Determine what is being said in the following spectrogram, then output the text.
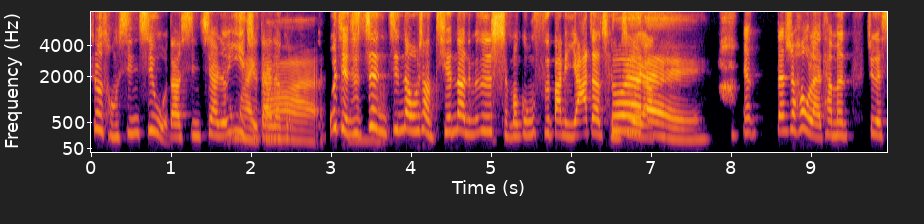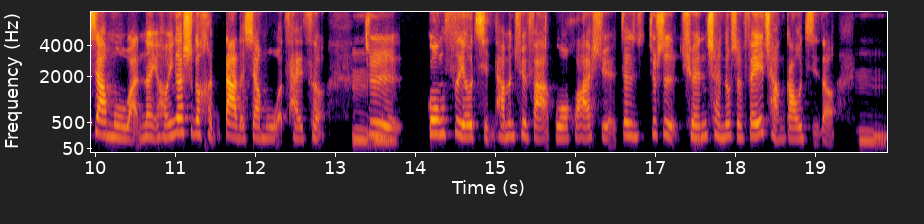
就是从星期五到星期二就 Oh 一直待在公司。我简直震惊到，我想天呐，你们这是什么公司，把你压榨成这样？对，但但是后来他们这个项目完了以后，应该是个很大的项目，我猜测，就是公司有请他们去法国滑雪，这就是全程都是非常高级的嗯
